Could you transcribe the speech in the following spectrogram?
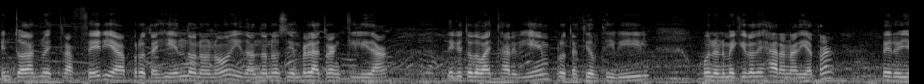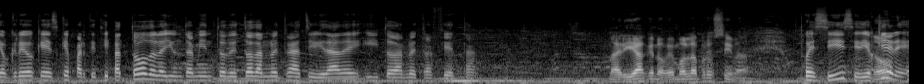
en todas nuestras ferias protegiéndonos ¿no? y dándonos siempre la tranquilidad de que todo va a estar bien, protección civil. Bueno, no me quiero dejar a nadie atrás, pero yo creo que es que participa todo el ayuntamiento de todas nuestras actividades y todas nuestras fiestas. María, que nos vemos la próxima. Pues sí, si Dios ¿no? quiere.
